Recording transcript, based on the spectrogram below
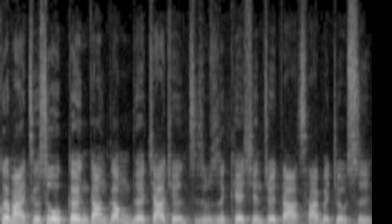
贵买指数跟刚刚的加权指数是 K 线最大的差别就是，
